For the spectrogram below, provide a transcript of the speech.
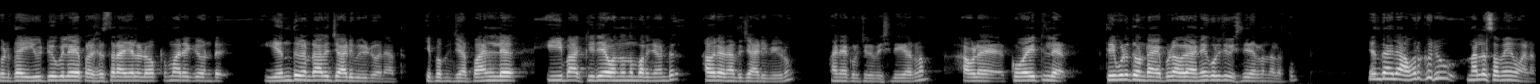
ഇവിടുത്തെ യൂട്യൂബിലെ പ്രശസ്തരായ ചില ഡോക്ടർമാരൊക്കെ ഉണ്ട്. എന്ത് കണ്ടാലും ചാടി വീഴും അതിനകത്ത്. ഇപ്പം ജപ്പാനിൽ ഈ ബാക്ടീരിയ വന്നെന്നും പറഞ്ഞുകൊണ്ട് അവരതിനകത്ത് ചാടി വീണു അതിനെക്കുറിച്ചൊരു വിശദീകരണം. അവിടെ കുവൈറ്റിൽ തീപിടുത്തം ഉണ്ടായപ്പോഴും അവർ അതിനെക്കുറിച്ച് വിശദീകരണം നടത്തും. എന്തായാലും അവർക്കൊരു നല്ല സമയമാണ്.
